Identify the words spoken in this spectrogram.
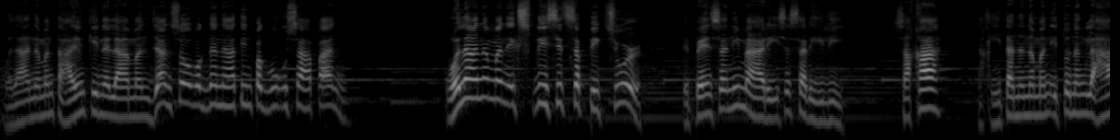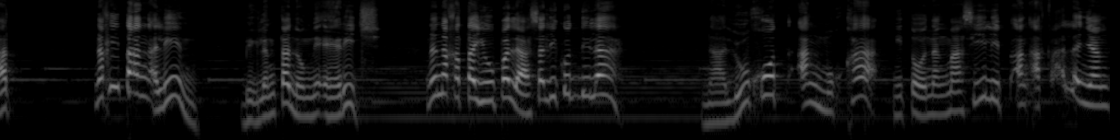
Wala naman tayong kinalaman dyan so wag na natin pag-uusapan. Wala naman explicit sa picture. Depensa ni Mari sa sarili. Saka, nakita na naman ito ng lahat. Nakita ang alin? Biglang tanong ni Erich na nakatayo pala sa likod nila. Nalukot ang muka nito nang masilip ang akala niyang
